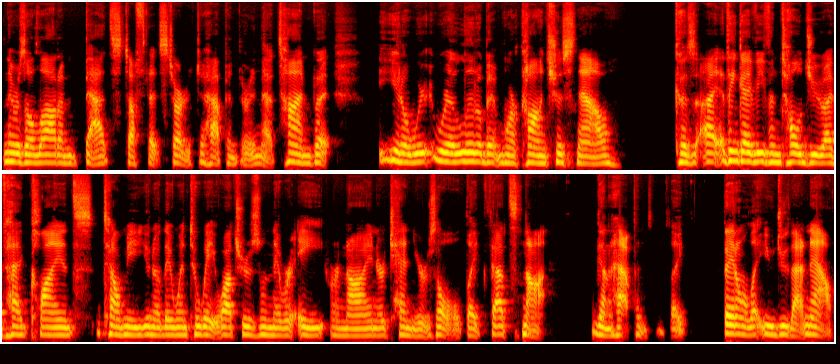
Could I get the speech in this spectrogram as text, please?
And there was a lot of bad stuff that started to happen during that time but you know we're, we're a little bit more conscious now. Because I, I think i've even told you i've had clients tell me you know they went to weight watchers when they were eight or nine or ten years old. Like that's not gonna happen. Like they don't let you do that now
